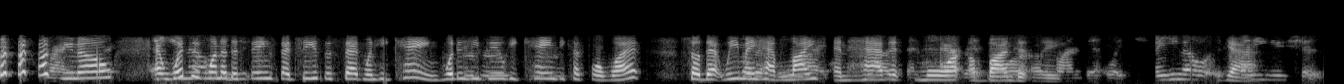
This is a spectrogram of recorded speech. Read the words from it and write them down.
Right, you know? right. And, you what know, is one of the you- things that Jesus said when he came? What did he do? He came mhm. because for what? So that we so may that have we life and have it and more have it abundantly. More abundantly. And you know, it's Yeah. funny you should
